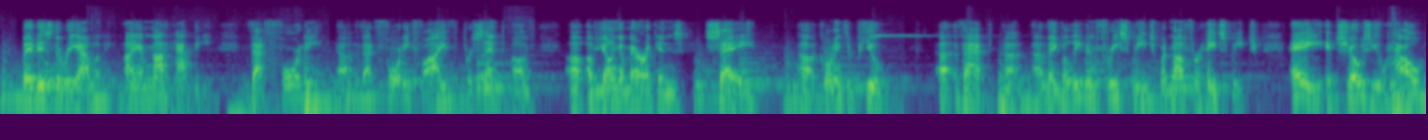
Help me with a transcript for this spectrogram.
But it is the reality. I am not happy that 40, uh, that 45% of uh, of young Americans say, uh, according to Pew, uh, that uh, uh, they believe in free speech but not for hate speech. A, it shows you how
